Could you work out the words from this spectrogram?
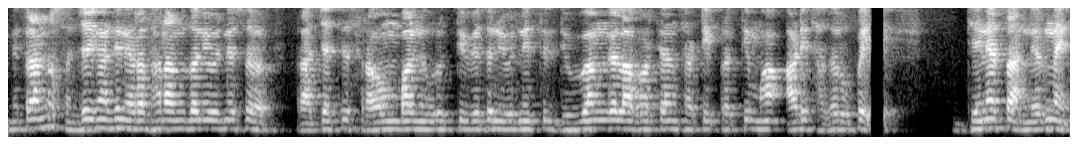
मित्रांनो संजय गांधी निराधार अनुदान योजनेसह राज्यातील श्रावणबाळ निवृत्ती वेतन योजनेतील दिव्यांग लाभार्थ्यांसाठी प्रतिमाह अडीच हजार रुपये देण्याचा निर्णय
